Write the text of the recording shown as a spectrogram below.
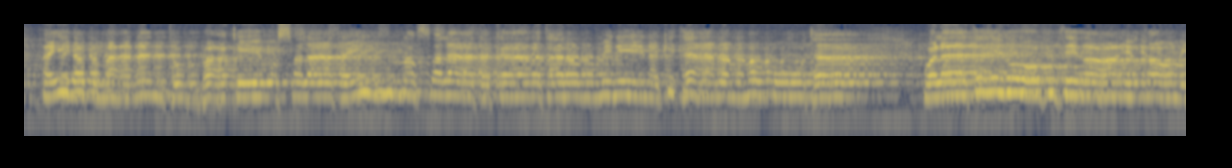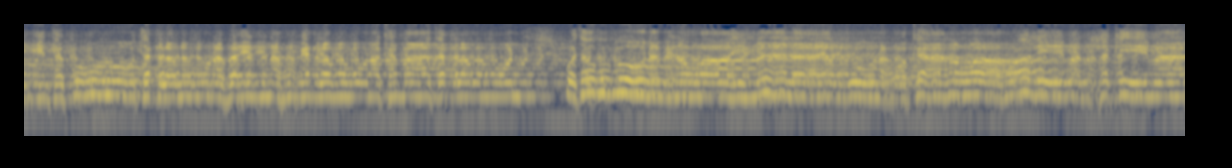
فإذا اطمأننتم فأقيموا الصلاة إن الصلاة كانت على المؤمنين كتابا موقوتا. ولا تهنوا في ابتغاء القوم إن تكونوا تعلمون فإنهم يعلمون كما تعلمون. وترجون من الله ما لا يرجون وكان الله عليما حكيما.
